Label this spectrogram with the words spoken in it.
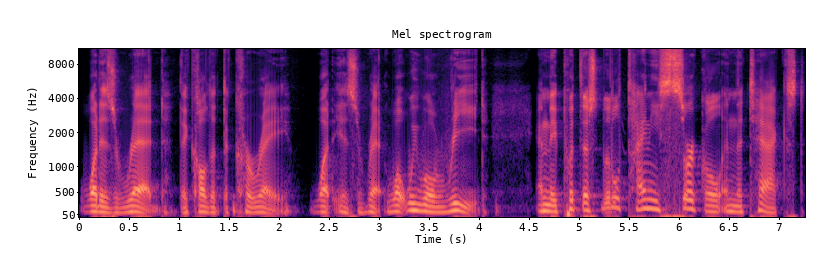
what is read. They called it the Koreh. What is read? What we will read. And they put this little tiny circle in the text.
